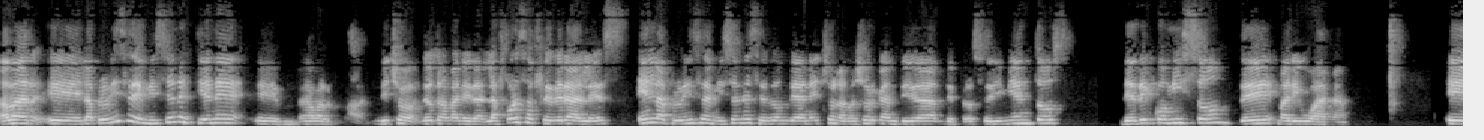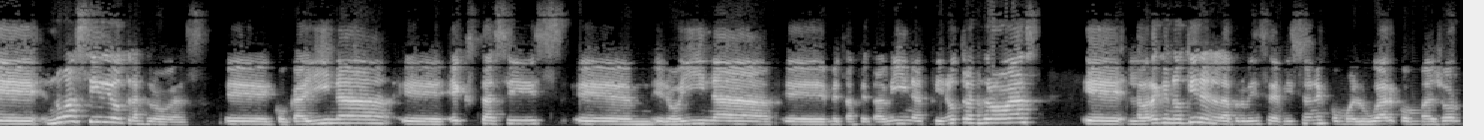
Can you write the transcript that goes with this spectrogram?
A ver, eh, la provincia de Misiones tiene, eh, dicho de otra manera, las fuerzas federales en la provincia de Misiones es donde han hecho la mayor cantidad de procedimientos de decomiso de marihuana. Eh, no así de otras drogas, cocaína, éxtasis, heroína, metanfetamina, en fin, otras drogas eh, la verdad que no tienen a la provincia de Misiones como el lugar con mayor,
